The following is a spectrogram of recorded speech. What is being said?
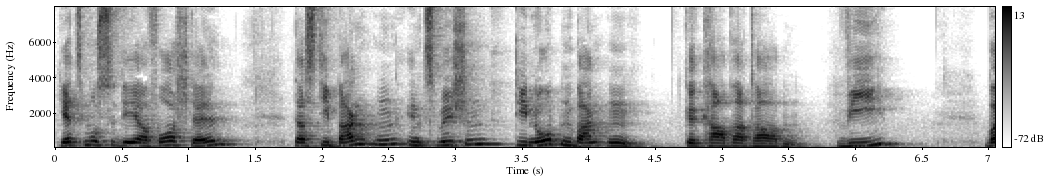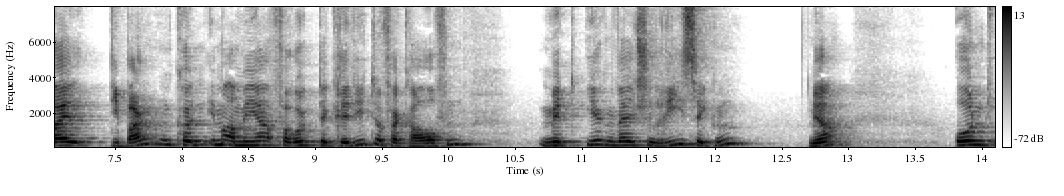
jetzt musst du dir ja vorstellen, dass die Banken inzwischen die Notenbanken gekapert haben. Wie? Weil die Banken können immer mehr verrückte Kredite verkaufen mit irgendwelchen Risiken, ja, und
